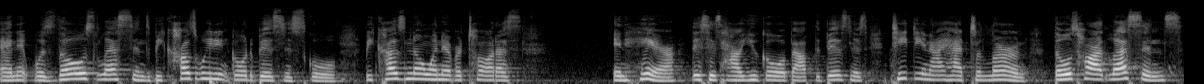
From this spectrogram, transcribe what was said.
And it was those lessons, because we didn't go to business school, because no one ever taught us in hair, this is how you go about the business. Titi and I had to learn those hard lessons.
